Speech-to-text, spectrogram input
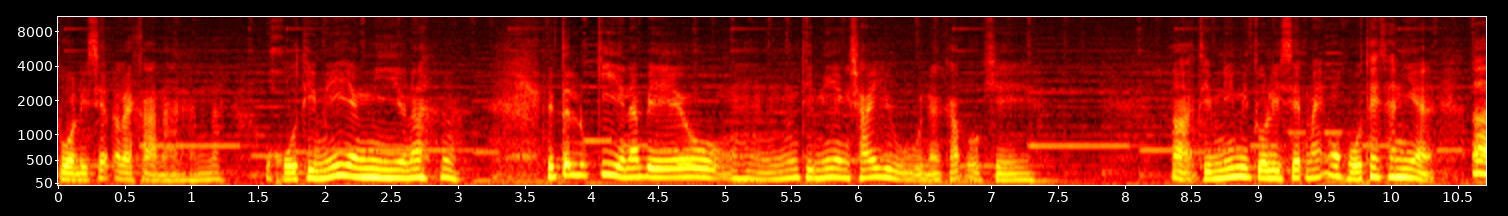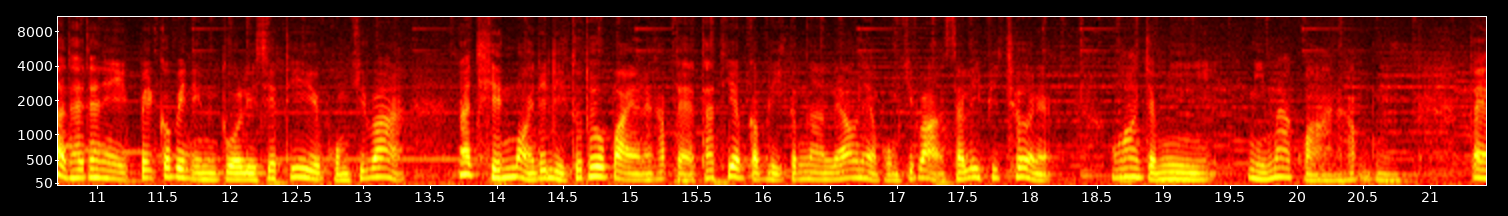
ตัวรีเซ็ตอะไรขนาดนั้นนะ โอ้โห ทีมนี้ยังมีอยู่นะลิตเติ้ลลูกี้นะเบลทีมนี้ยังใช้อยู่นะครับ โอเค ทีมนี้มีตัวรีเซ็ตไหมโอ้โหไทเทเนียเออไทเทเนียเป็นก็เป็นอีกหนึ่งตัวรีเซ็ตที่ผมคิดว่าน่าเห็นบ่อยในลีกทั่วๆไปนะครับแต่ถ้าเทียบกับลีกตำนานแล้วเนี่ยผมคิดว่าซารีพิชเชอร์เนี่ยค่อนข้างจะมีมีมากกว่านะครับแต่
